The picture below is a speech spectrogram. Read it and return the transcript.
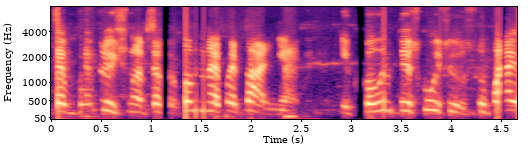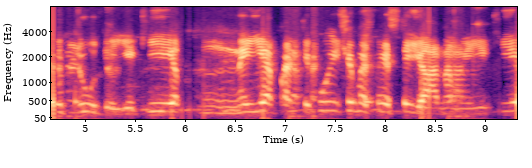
Це виключно церковне питання. І коли в дискусію вступають люди, які не є практикуючими християнами, які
